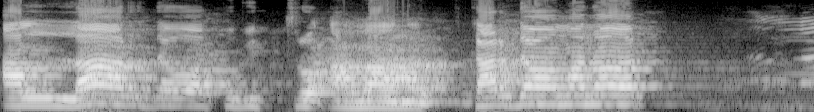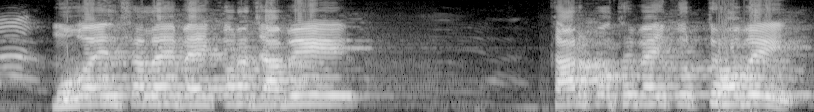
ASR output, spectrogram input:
আল্লাহর দেওয়া পবিত্র আমানত। কার দেওয়া আমানত? মোবাইল চালায় ব্যয় করা যাবে। কার পথে ব্যয় করতে হবে?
